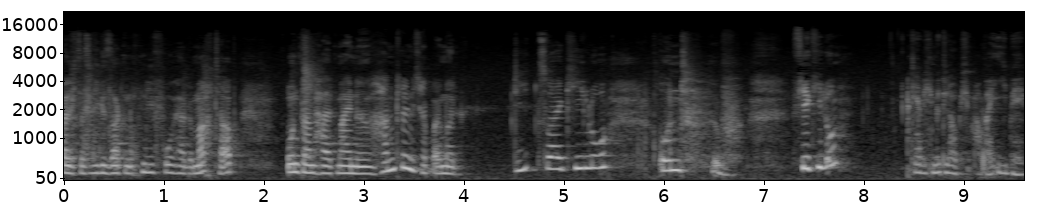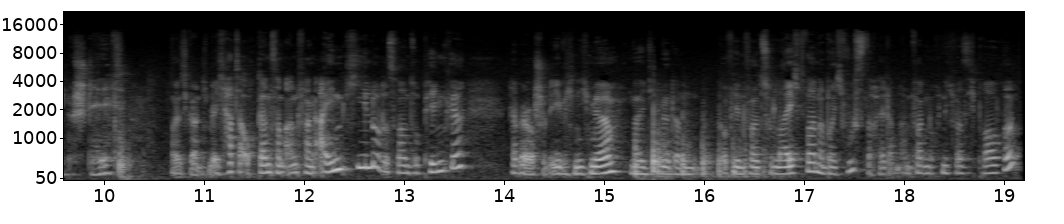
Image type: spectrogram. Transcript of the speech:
weil ich das wie gesagt noch nie vorher gemacht habe. Und dann halt meine Hanteln. Ich habe einmal die 2 Kilo und 4 Kilo. Die habe ich mir, glaube ich, mal bei Ebay bestellt. Weiß ich gar nicht mehr. Ich hatte auch ganz am Anfang 1 Kilo, das waren so pinke. Ich habe ja auch schon ewig nicht mehr, weil die mir dann auf jeden Fall zu leicht waren. Aber ich wusste halt am Anfang noch nicht, was ich brauche.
